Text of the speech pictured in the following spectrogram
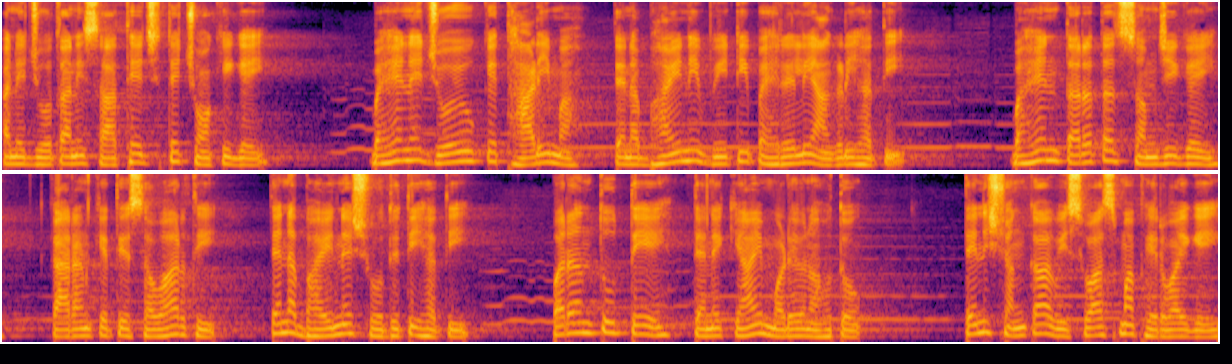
અને જોતાની સાથે જ તે ચોંકી ગઈ. બહેને જોયું કે થાળીમાં તેના ભાઈની વીંટી પહેરેલી આંગળી હતી. બહેન તરત જ સમજી ગઈ કારણ કે તે સવારથી તેના ભાઈને શોધતી હતી, પરંતુ તે તેને ક્યાંય મળ્યો નહોતો. તેની શંકા વિશ્વાસમાં ફેરવાઈ ગઈ.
